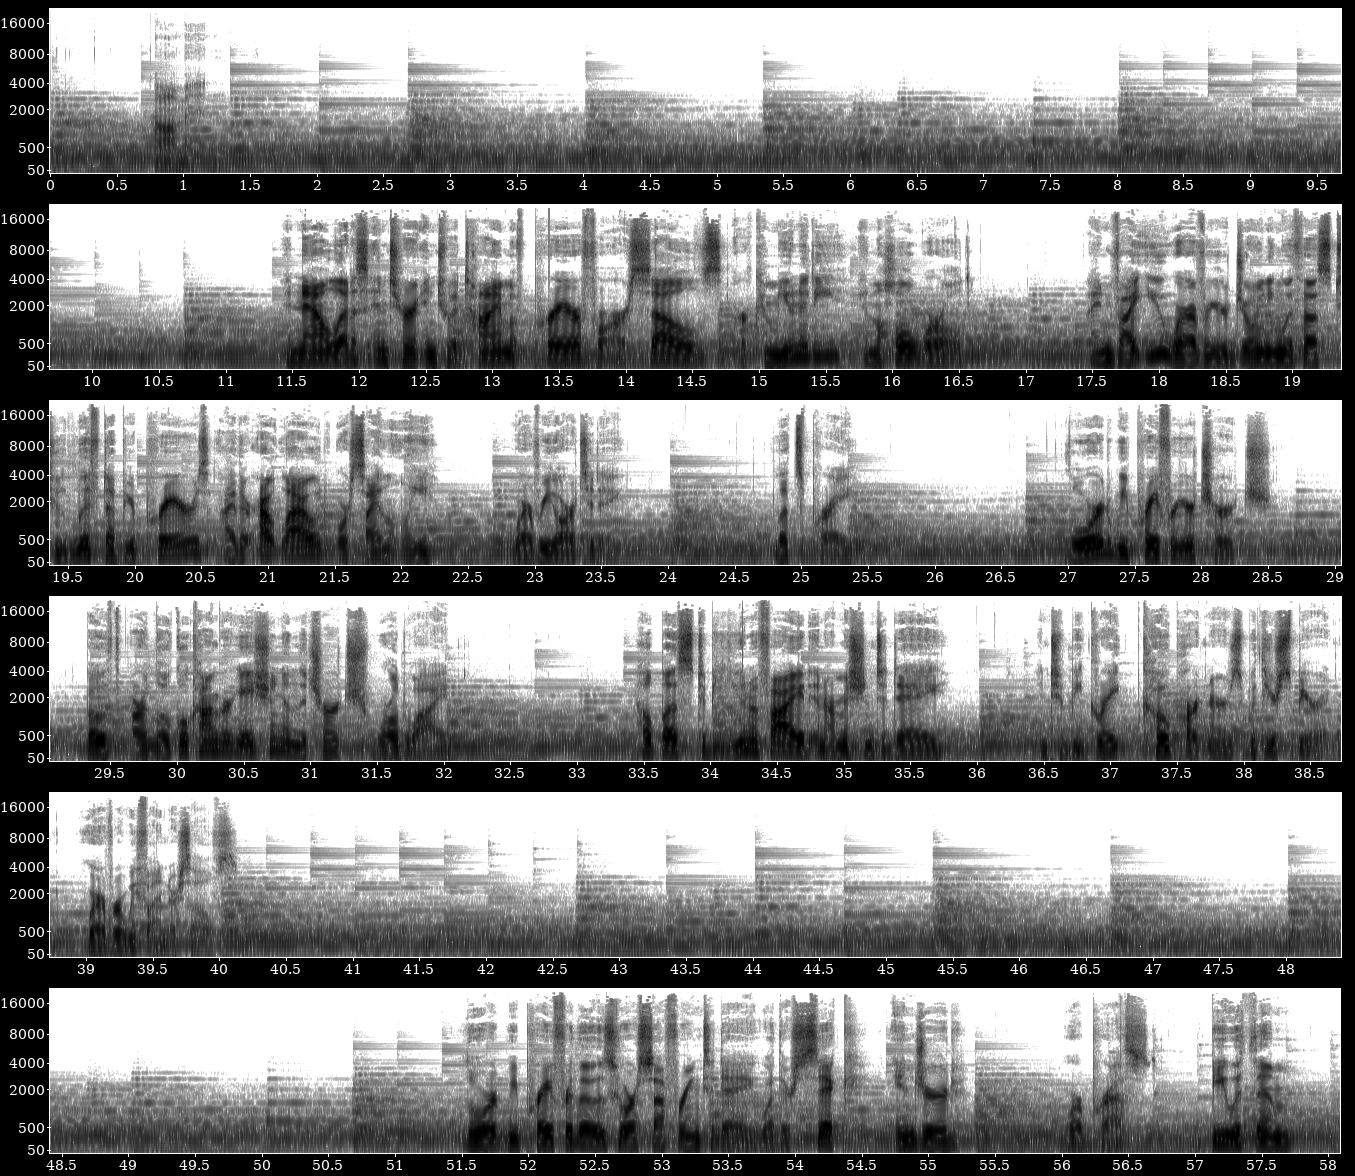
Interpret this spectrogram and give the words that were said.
Amen. And now let us enter into a time of prayer for ourselves, our community, and the whole world. I invite you, wherever you're joining with us, to lift up your prayers, either out loud or silently, wherever you are today. Let's pray. Lord, we pray for your church, both our local congregation and the church worldwide. Help us to be unified in our mission today and to be great co partners with your Spirit wherever we find ourselves. Lord, we pray for those who are suffering today, whether sick, injured, or oppressed. Be with them,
